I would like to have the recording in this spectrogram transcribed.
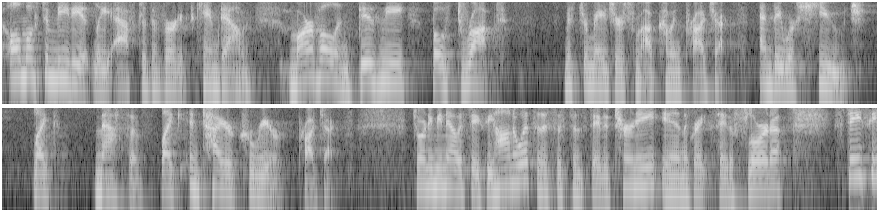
almost immediately after the verdict came down, Marvel and Disney both dropped Mr. Majors from upcoming projects. And they were huge, like massive, like entire career projects. Joining me now is Stacey Honowitz, an assistant state attorney in the great state of Florida. Stacey,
